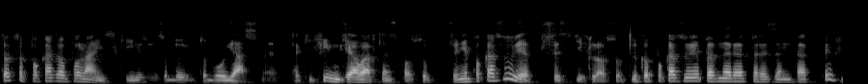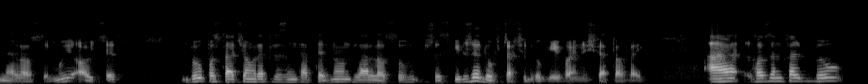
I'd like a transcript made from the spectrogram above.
To, co pokazał Polański, żeby to było jasne. Taki film działa w ten sposób, że nie pokazuje wszystkich losów, tylko pokazuje pewne reprezentatywne losy. Mój ojciec był postacią reprezentatywną dla losów wszystkich Żydów w czasie II wojny światowej. A Hosenfeld był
